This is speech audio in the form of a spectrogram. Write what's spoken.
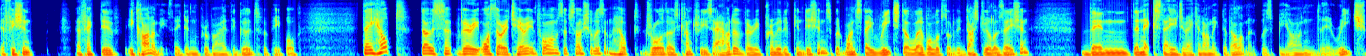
efficient, effective economies. They didn't provide the goods for people. They helped those very authoritarian forms of socialism helped draw those countries out of very primitive conditions. But once they reached a level of sort of industrialization, then the next stage of economic development was beyond their reach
